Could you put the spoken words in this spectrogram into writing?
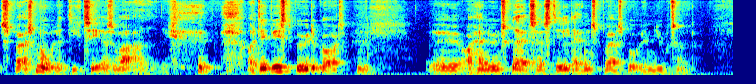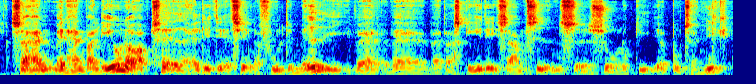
spørgsmålet dikterer svaret. og det vidste Goethe godt. Mm. Øh, og han ønskede altså at stille et andet spørgsmål end Newton. Så han, men han var levende optaget af alle de der ting og fulgte med i, hvad, hvad, hvad der skete i samtidens øh, zoologi og botanik.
